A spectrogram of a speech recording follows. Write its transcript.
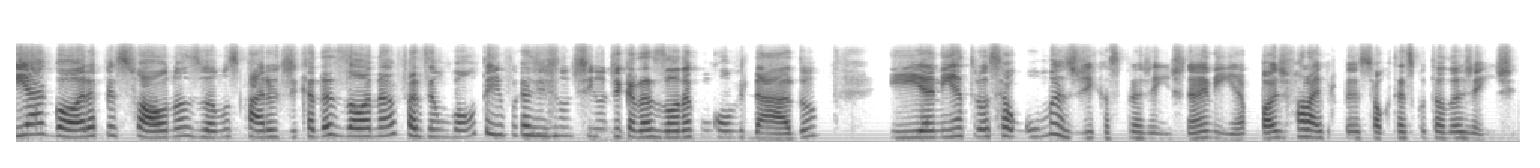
E agora, pessoal, nós vamos para o Dica da Zona. Fazia um bom tempo que a gente não tinha o Dica da Zona com convidado. E a Aninha trouxe algumas dicas pra gente, né, Aninha? Pode falar aí pro pessoal que tá escutando a gente.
